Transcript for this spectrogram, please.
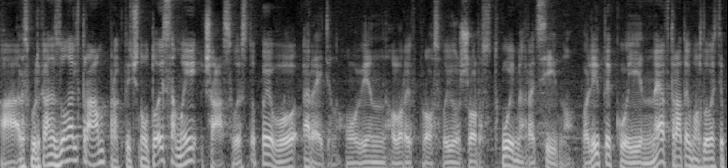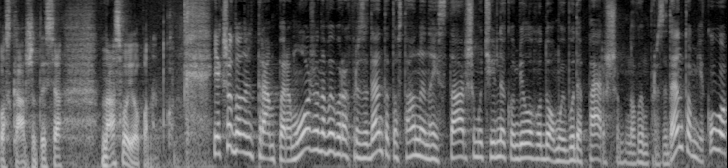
А республіканець Дональд Трамп практично у той самий час виступив у рейтингу. Він говорив про свою жорстку імміграційну політику і не втратив можливості поскаржитися на свою опонентку. Якщо Дональд Трамп переможе на виборах президента, то стане найстаршим очільником Білого Дому і буде першим новим президентом, якого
